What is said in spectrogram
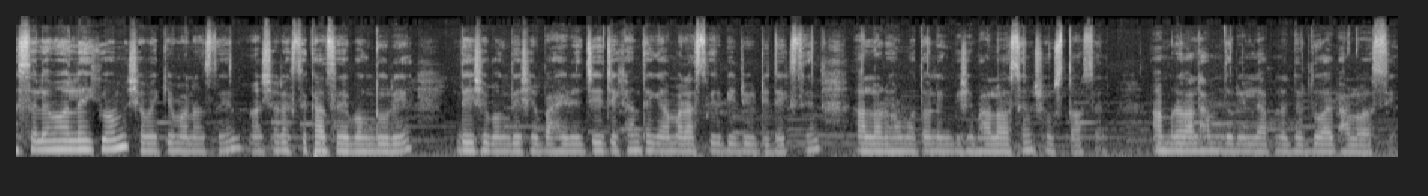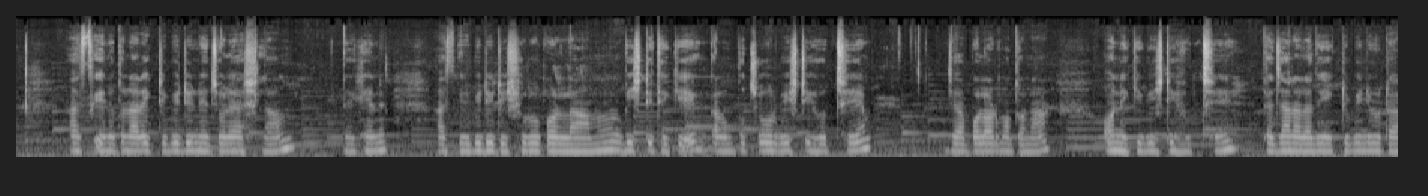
আসসালামু আলাইকুম, সবাই কেমন আছেন? আশা রাখছি কাছে এবং দূরে, দেশ এবং দেশের বাইরে যে যেখান থেকে আমার আজকের ভিডিওটি দেখছেন আল্লাহ রহমত অনেক বেশি ভালো আছেন, সুস্থ আছেন। আমরা আলহামদুলিল্লাহ আপনাদের দোয়ায় ভালো আছি। আজকে নতুন আরেকটি ভিডিও নিয়ে চলে আসলাম। দেখেন, আজকের ভিডিওটি শুরু করলাম বৃষ্টি থেকে, কারণ প্রচুর বৃষ্টি হচ্ছে, যা বলার মতো না, অনেকই বৃষ্টি হচ্ছে তা জানালা দিয়ে একটু ভিডিওটা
